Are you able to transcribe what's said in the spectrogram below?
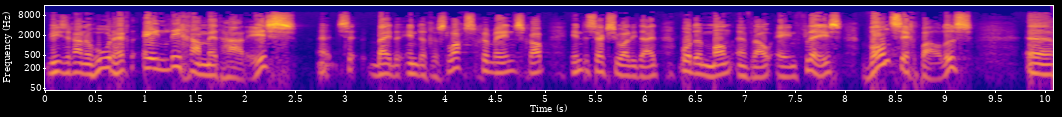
wie zich aan een hoer hecht, één lichaam met haar is, bij de, in de geslachtsgemeenschap, in de seksualiteit, worden man en vrouw één vlees. Want, zegt Paulus, uh,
